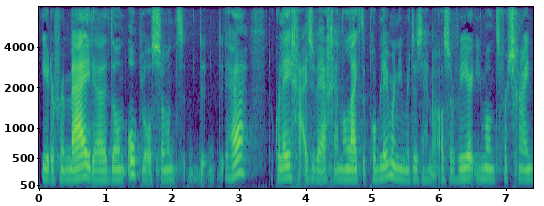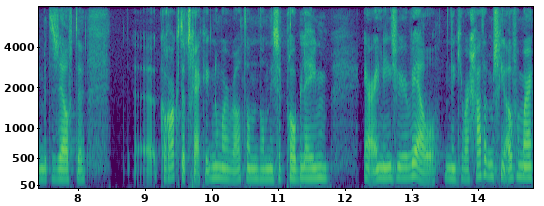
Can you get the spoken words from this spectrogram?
eerder vermijden dan oplossen. Want de, de, hè, de collega is weg en dan lijkt het probleem er niet meer te zijn. Maar als er weer iemand verschijnt met dezelfde uh, karaktertrek, ik noem maar wat, dan, dan is het probleem er ineens weer wel. Dan denk je, waar gaat het misschien over? Maar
